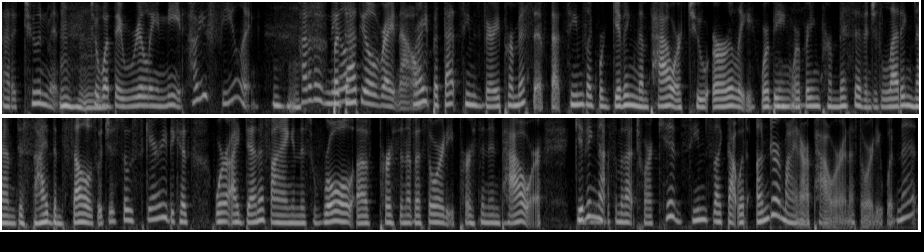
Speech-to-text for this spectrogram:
that attunement to mm-hmm. what they really need. How are you feeling? Mm-hmm. How do those nails feel right now? Right, but that seems very permissive. That seems like we're giving them power too early. We're being we're mm-hmm. being permissive and just letting them decide themselves, which is so scary because we're identifying in this role of person of authority, person in power. Giving that some of that to our kids seems like that would undermine our power and authority, wouldn't it?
